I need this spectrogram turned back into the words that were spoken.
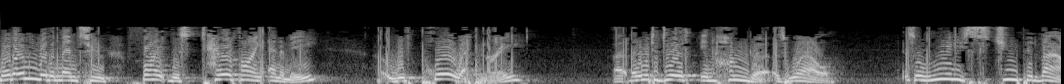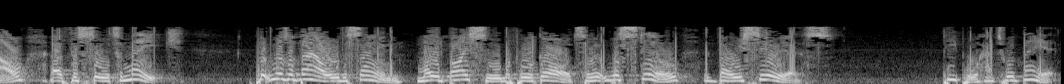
Not only were the men to fight this terrifying enemy uh, with poor weaponry, uh, they were to do it in hunger as well. It's a really stupid vow uh, for Saul to make. But it was a vow all the same, made by Saul before God, so it was still very serious. People had to obey it.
